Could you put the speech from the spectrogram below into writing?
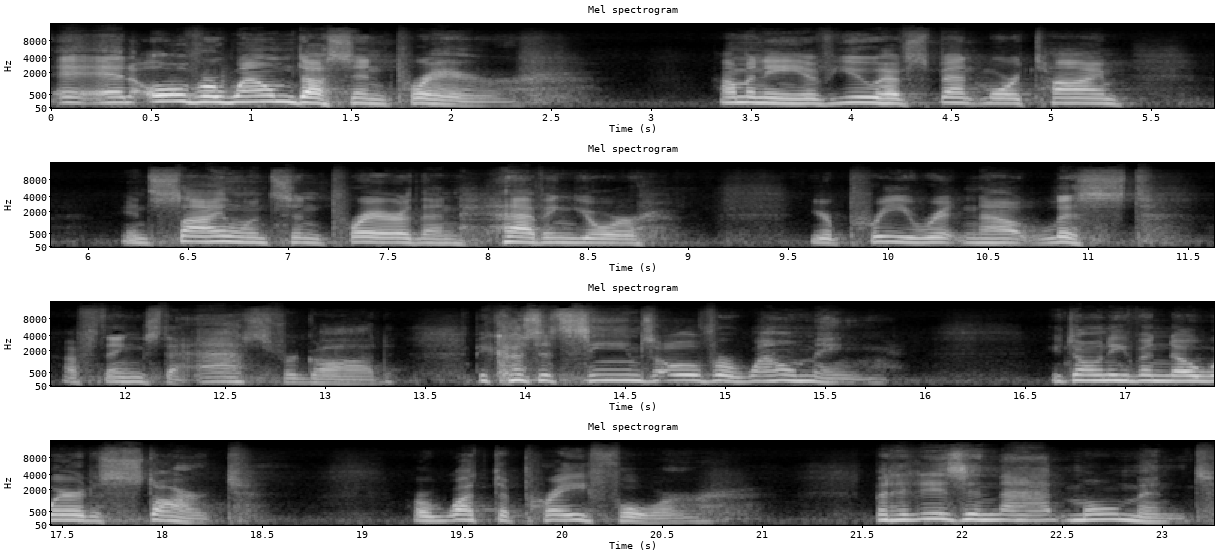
and overwhelmed us in prayer. How many of you have spent more time in silence and prayer than having your, your pre written out list of things to ask for God? Because it seems overwhelming. You don't even know where to start or what to pray for. But it is in that moment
